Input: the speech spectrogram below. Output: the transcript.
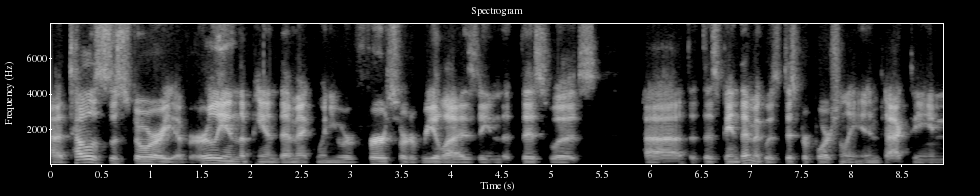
uh, tell us the story of early in the pandemic when you were first sort of realizing that this was uh, that this pandemic was disproportionately impacting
